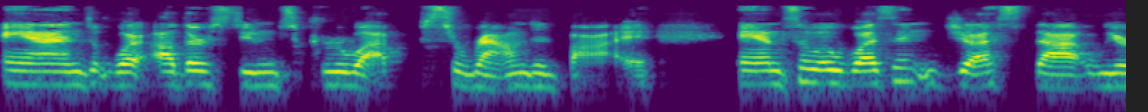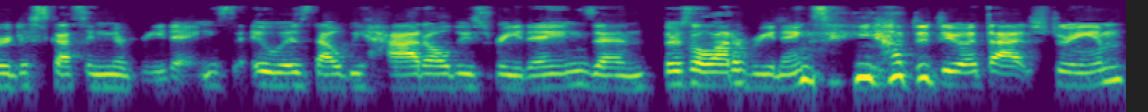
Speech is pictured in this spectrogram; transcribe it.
and what other students grew up surrounded by. And so it wasn't just that we were discussing the readings, it was that we had all these readings, and there's a lot of readings you have to do at that stream.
